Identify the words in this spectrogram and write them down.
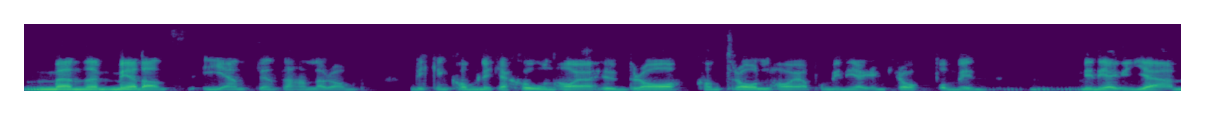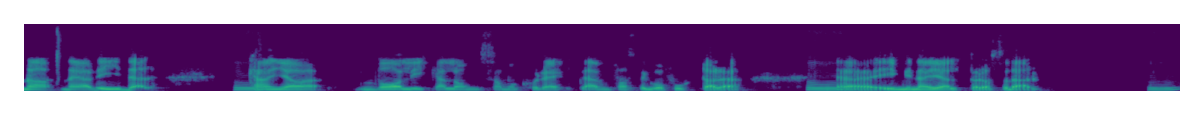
men medan egentligen så handlar det om vilken kommunikation har jag? Hur bra kontroll har jag på min egen kropp och min, min egen hjärna när jag rider? Mm. Kan jag vara lika långsam och korrekt även fast det går fortare mm. eh, i mina hjälper och sådär. Mm.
